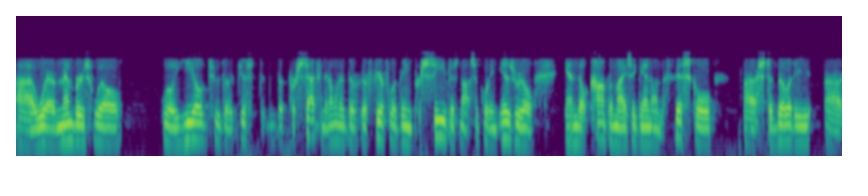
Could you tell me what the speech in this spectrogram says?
uh, where members will will yield to the just the perception. They don't want to. They're, they're fearful of being perceived as not supporting Israel, and they'll compromise again on the fiscal uh, stability, uh,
